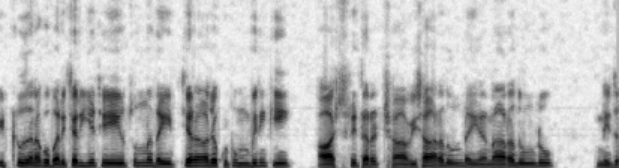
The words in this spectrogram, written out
ఇట్లుదనకు పరిచర్య చేయుచున్న దైత్యరాజ కుటుంబినికి ఆశ్రితరక్షా విశారదుండైన నారదుండు నిజ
